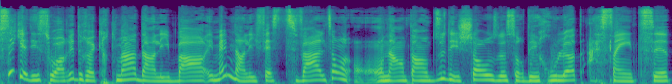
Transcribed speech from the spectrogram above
Tu sais qu'il y a des soirées de recrutement dans les bars et même dans les festivals. Tu sais, on, on a entendu des choses là, sur des roulottes à Saint-Tite.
